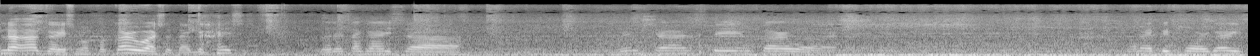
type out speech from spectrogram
sige gilaa guys, mapaka-car wash ta guys. Dali ta guys sa Vincent Steam Car Wash. One night before guys.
